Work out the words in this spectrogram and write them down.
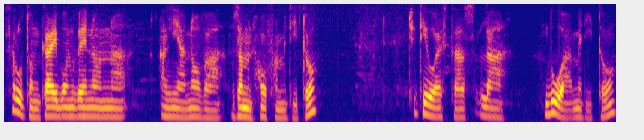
Saluton kai bonvenon al nia nova Zamenhof medito. Citio estas la dua medito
